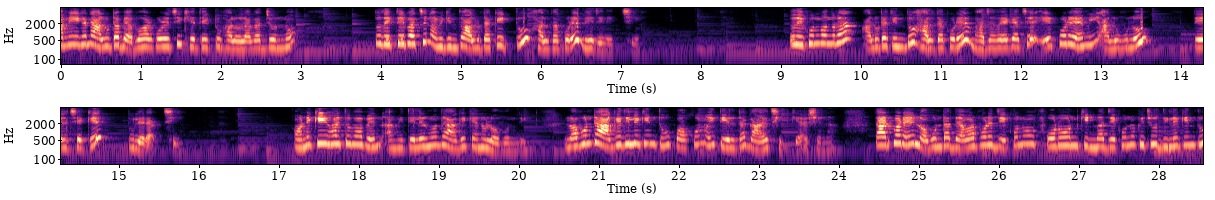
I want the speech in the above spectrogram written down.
আমি এখানে আলুটা ব্যবহার করেছি খেতে একটু ভালো লাগার জন্য। তো দেখতেই পাচ্ছেন, আমি কিন্তু আলুটাকে একটু হালকা করে ভেজে নিচ্ছি। তো দেখুন বন্ধুরা, আলুটা কিন্তু হালকা করে ভাজা হয়ে গেছে। এরপরে আমি আলুগুলোও তেল ছেঁকে তুলে রাখছি। অনেকেই হয়তো ভাবেন, আমি তেলের মধ্যে আগে কেন লবণ দিই? লবণটা আগে দিলে কিন্তু কখনোই তেলটা গায়ে ছিটকে আসে না। তারপরে লবণটা দেওয়ার পরে যে কোনো ফোড়ন কিংবা যে কোনো কিছু দিলে কিন্তু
